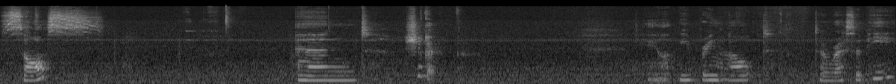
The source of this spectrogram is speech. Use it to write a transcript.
sauce, and sugar. Okay, let me bring out the recipe.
